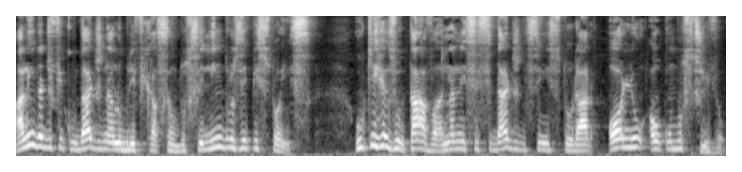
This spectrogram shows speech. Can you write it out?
além da dificuldade na lubrificação dos cilindros e pistões, o que resultava na necessidade de se misturar óleo ao combustível.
